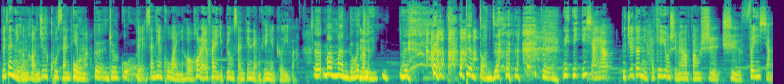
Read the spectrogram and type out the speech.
对，但你很好，你就是哭三天嘛，对，你就过了。对，三天哭完以后，后来又发现也不用三天，两天也可以吧？呃，慢慢的会减，会 会变短这样。对，你你你想要，你觉得你还可以用什么样的方式去分享？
